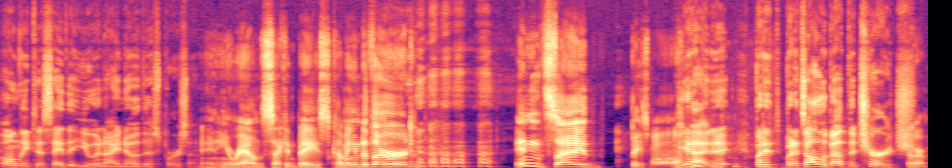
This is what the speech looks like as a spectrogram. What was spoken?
only to say that you and I know this person. And he rounds second base, coming into third, inside baseball. Yeah, it- but it but it's all about the church. Okay.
